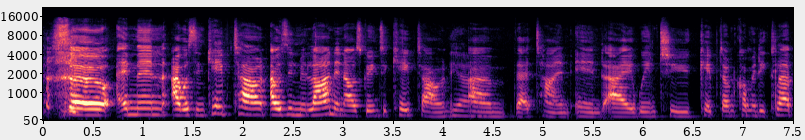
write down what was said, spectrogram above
so and then I was in Cape Town. I was in Milan and I was going to Cape Town Yeah. um, that time and I went to Cape Town Comedy Club.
